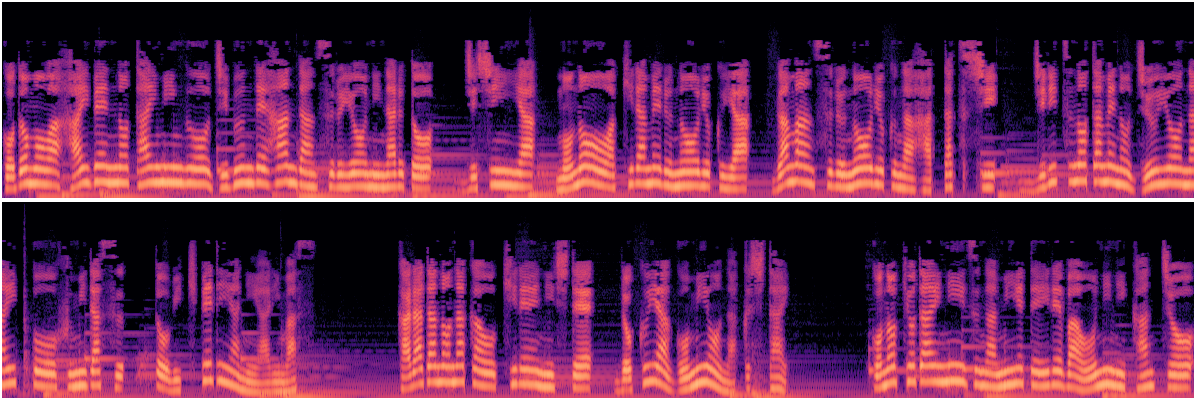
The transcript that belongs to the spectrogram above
子供は排便のタイミングを自分で判断するようになると、自信や、物を諦める能力や、我慢する能力が発達し、自立のための重要な一歩を踏み出す、とウィキペディアにあります。体の中をきれいにして、毒やゴミをなくしたい。この巨大ニーズが見えていれば鬼に干潮、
